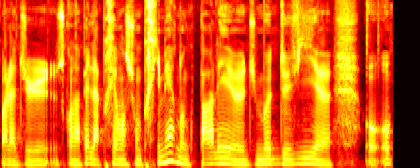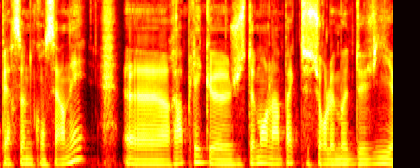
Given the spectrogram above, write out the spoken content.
voilà ce qu'on appelle la prévention primaire, donc parler euh, du mode de vie euh, aux, personnes concernées. rappeler que justement l'impact sur le mode de vie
